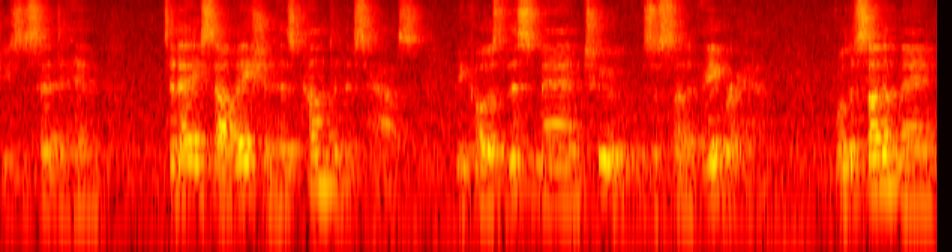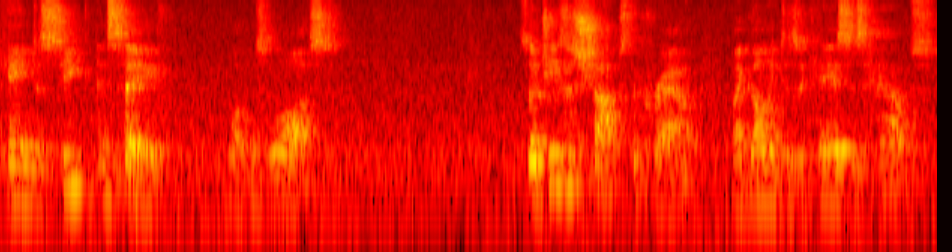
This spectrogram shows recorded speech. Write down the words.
Jesus said to him, Today salvation has come to this house, because this man too is a son of Abraham. For the Son of Man came to seek and save what was lost. So Jesus shocks the crowd by going to Zacchaeus' house.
